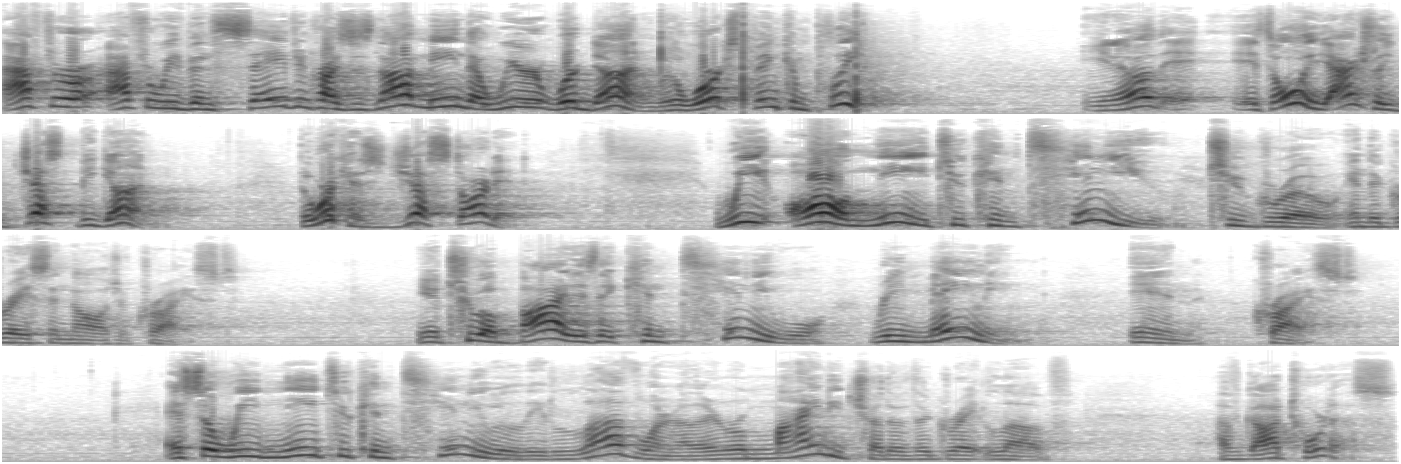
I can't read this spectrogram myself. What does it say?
after, after we've been saved in Christ, does not mean that we're, we're done. The work's been complete. You know, it's only actually just begun. The work has just started. We all need to continue to grow in the grace and knowledge of Christ. You know, to abide is a continual remaining in Christ. And so we need to continually love one another and remind each other of the great love of God toward us.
